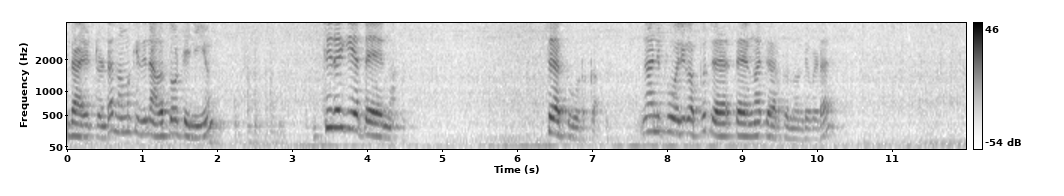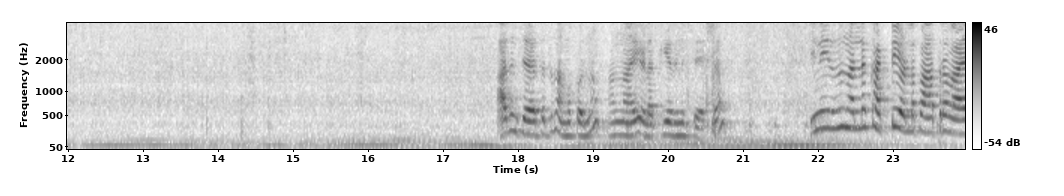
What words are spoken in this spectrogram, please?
ഇതായിട്ടുണ്ട്. നമുക്ക് ഇതിനകത്തോട്ട് ഇനിയും ചിരകിയ തേങ്ങ ചേർത്ത് കൊടുക്കാം. ഞാനിപ്പോൾ ഒരു കപ്പ് തേങ്ങ ചേർക്കുന്നുണ്ട് ഇവിടെ. അതും ചേർത്തിട്ട് നമുക്കൊന്ന് നന്നായി ഇളക്കിയതിന് ശേഷം ഇനി ഇത് നല്ല കട്ടിയുള്ള പാത്രമായ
